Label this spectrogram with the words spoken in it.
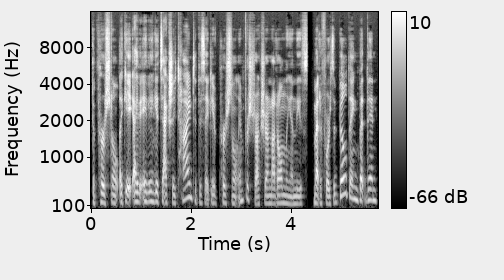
the personal like I, I think it's actually tied to this idea of personal infrastructure, not only in these metaphors of building, but then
